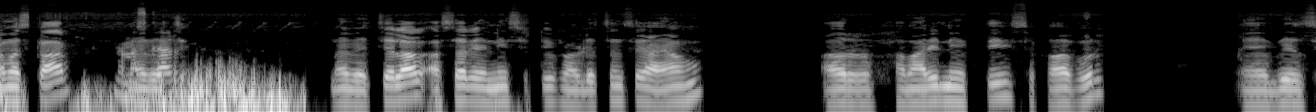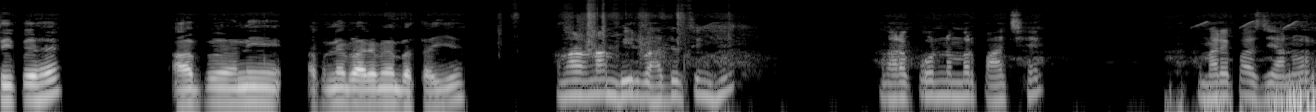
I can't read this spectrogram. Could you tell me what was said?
नमस्कार। मैं नमस्कार। मैं बच्चेलाल असर यूनिवर्सिटी फाउंडेशन से आया हूँ और हमारी नियुक्ति सखापुर बेलसी पे है। आप यानी अपने बारे में बताइए। हमारा नाम वीर बहादुर सिंह है। हमारा कोड नंबर पाँच है। हमारे पास जानवर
